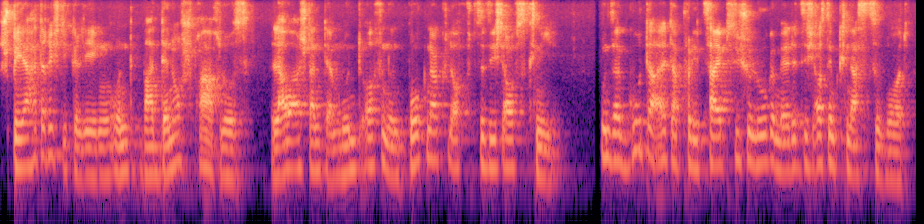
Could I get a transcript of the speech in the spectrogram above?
Speer hatte richtig gelegen und war dennoch sprachlos. Lauer stand der Mund offen und Bogner klopfte sich aufs Knie. Unser guter alter Polizeipsychologe meldet sich aus dem Knast zu Wort.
